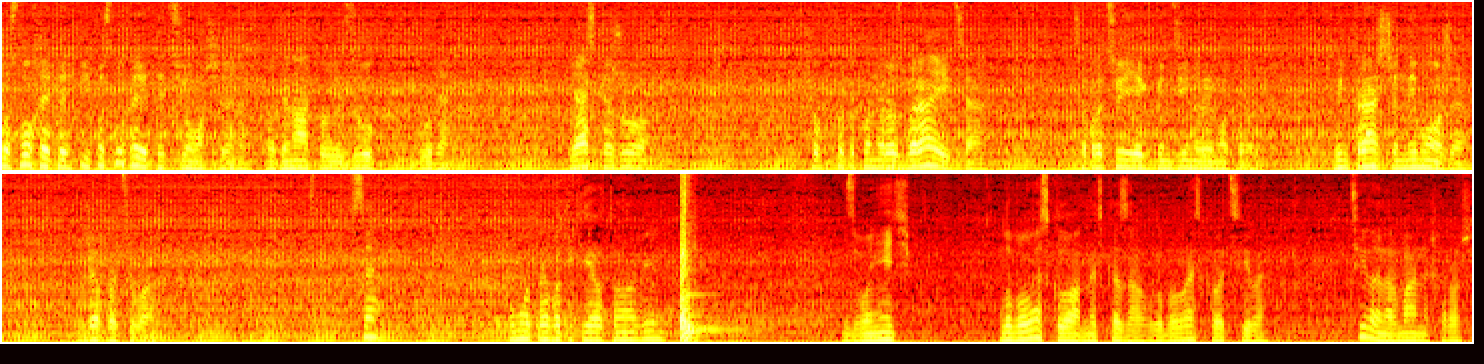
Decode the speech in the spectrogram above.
послухайте, і послухайте цю машину. Одинаковий звук буде. Я скажу, що хто тако не розбирається, це працює як бензиновий мотор. Він краще не може вже працювати. Все. Кому треба такий автомобіль? Дзвоніть. Лобове скло не сказав, лобове скло ціле. Ціле, нормальне, хороше.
